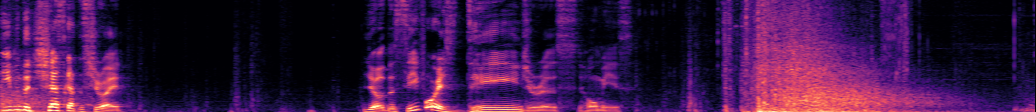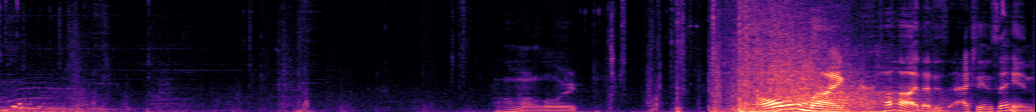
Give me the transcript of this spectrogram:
Even the chest got destroyed. Yo, the C4 is dangerous, homies. Oh my lord. Oh my god, that is actually insane.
